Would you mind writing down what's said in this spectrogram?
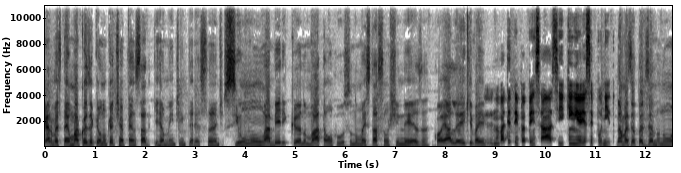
Cara, mas tem uma coisa que eu nunca tinha pensado que realmente é interessante. Se um americano mata um russo numa estação chinesa, qual é a lei que vai. Não vai ter tempo pra pensar se quem ia ser punido. Não, mas eu tô dizendo num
